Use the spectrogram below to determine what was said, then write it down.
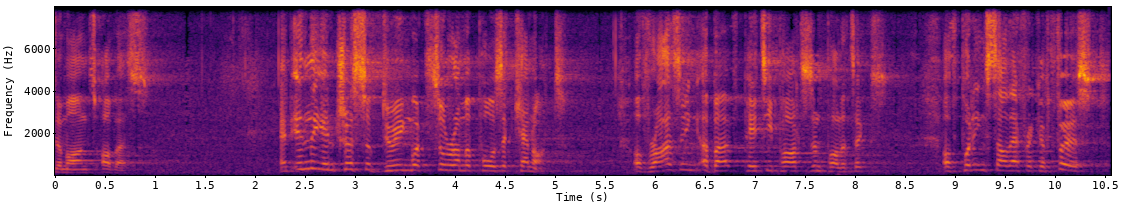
demands of us. And in the interests of doing what Cyril Ramaphosa cannot, of rising above petty partisan politics, of putting South Africa first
